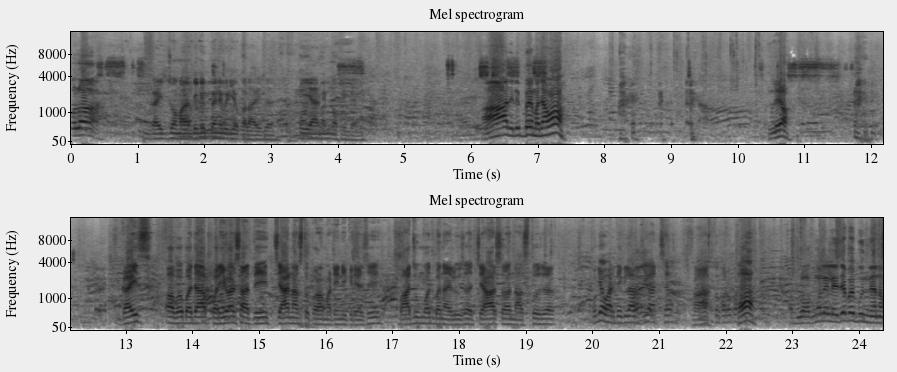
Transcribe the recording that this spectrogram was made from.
બોલો. ગાઈઝ જો અમારા દિલીપભાઈને વીડિયો કોલ આવી છે એ આર્મી નોકરી કરી હા દિલીપભાઈ મજામાં? લ્યો. ગાઈઝ હવે બધા પરિવાર સાથે ચા નાસ્તો કરવા માટે નીકળ્યા છે બાજુમાં જ બનાવેલું છે ચા છે નાસ્તો છે. શું કે હાર્દિક લાલ વાત છે? નાસ્તો કરો હા બ્લોગમાં લઈ લેજે ભાઈ બુંદિયાનો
